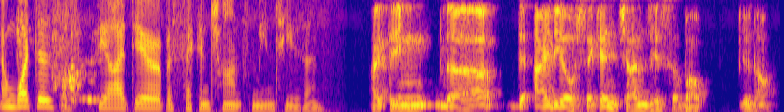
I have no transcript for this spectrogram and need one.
And what does the idea of a second chance mean to you then? I think the the idea of second chance is about you know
